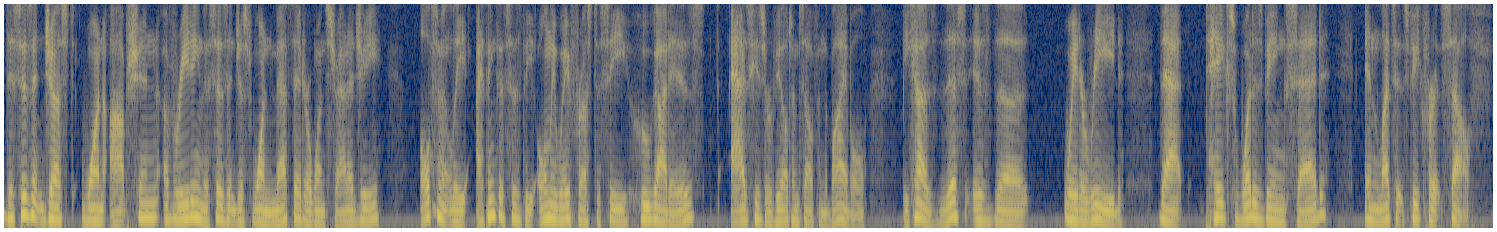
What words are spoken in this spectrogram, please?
this isn't just one option of reading. This isn't just one method or one strategy ultimately, I think this is the only way for us to see who God is as he's revealed himself in the Bible, because this is the way to read that takes what is being said and lets it speak for itself.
